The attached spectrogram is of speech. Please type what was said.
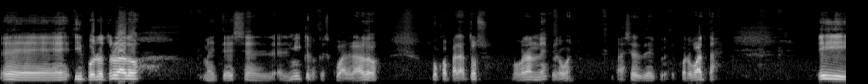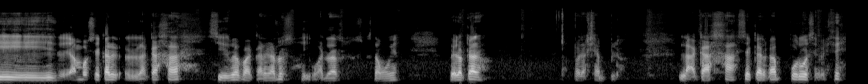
Eh, y por otro lado, metes el, micro, que es cuadrado, un poco aparatoso, o grande, pero bueno, va a ser de, corbata. Y ambos se la caja sirve para cargarlos y guardarlos, está muy bien. Pero claro, por ejemplo, la caja se carga por USB-C.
